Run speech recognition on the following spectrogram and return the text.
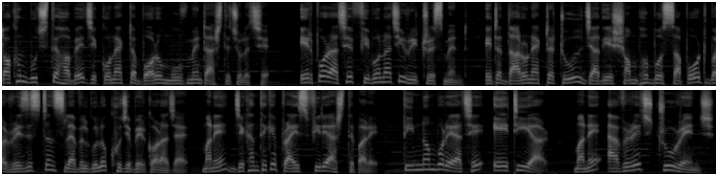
তখন বুঝতে হবে যে কোনো একটা বড় মুভমেন্ট আসতে চলেছে। এরপর আছে ফিবোনাচি রিট্রেসমেন্ট। এটা দারুণ একটা টুল যা দিয়ে সম্ভাব্য সাপোর্ট বা রেজিস্ট্যান্স লেভেলগুলো খুঁজে বের করা যায়। মানে যেখান থেকে প্রাইস ফিরে আসতে পারে। তিন নম্বরে আছে এটিআর মানে অ্যাভারেজ ট্রু রেঞ্জ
